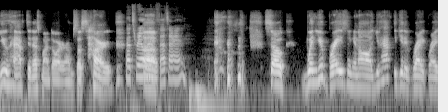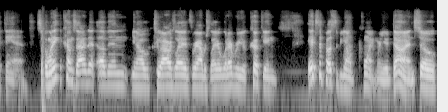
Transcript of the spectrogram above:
you have to. That's my daughter. I'm so sorry. That's real life. Uh, that's all right. so when you're braising and all, you have to get it right right then. So when it comes out of that oven, you know, two hours later, three hours later, whatever you're cooking, it's supposed to be on point when you're done. So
